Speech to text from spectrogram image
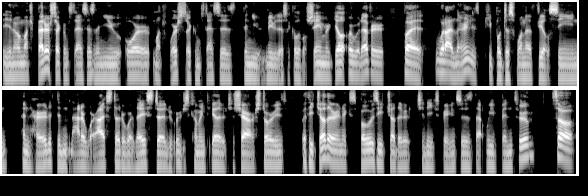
you know much better circumstances than you or much worse circumstances than you maybe there's like a little shame or guilt or whatever but what i learned is people just want to feel seen and heard. It didn't matter where I stood or where they stood. We're just coming together to share our stories with each other and expose each other to the experiences that we've been through. So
